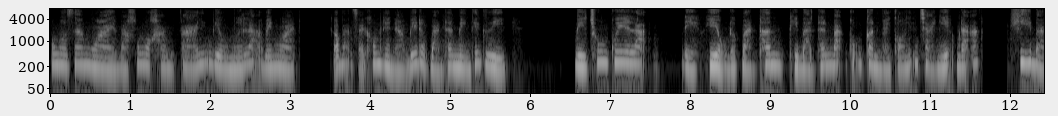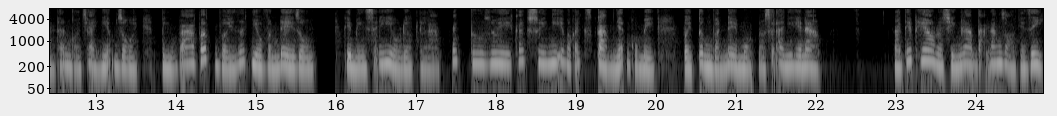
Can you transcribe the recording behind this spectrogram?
không có ra ngoài và không có khám phá những điều mới lạ ở bên ngoài, các bạn sẽ không thể nào biết được bản thân mình thích gì. Vì chung quy lại, để hiểu được bản thân thì bản thân bạn cũng cần phải có những trải nghiệm đã. Khi bản thân có trải nghiệm rồi, mình va vấp với rất nhiều vấn đề rồi, thì mình sẽ hiểu được là cách tư duy, cách suy nghĩ và cách cảm nhận của mình với từng vấn đề một nó sẽ là như thế nào. Cái tiếp theo đó chính là bạn đang giỏi cái gì?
